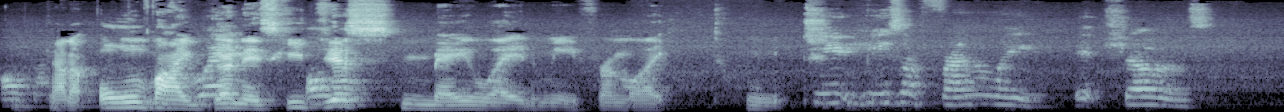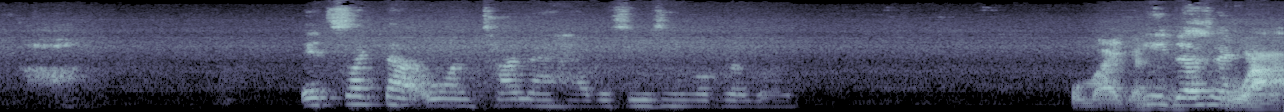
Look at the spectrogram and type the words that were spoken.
Oh my Gotta, oh my Wait, goodness, he oh my- just meleeed me from like tw- He, he's a friendly. It shows. It's like that one time I had this using overload. Oh my goodness. He doesn't. Wow.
